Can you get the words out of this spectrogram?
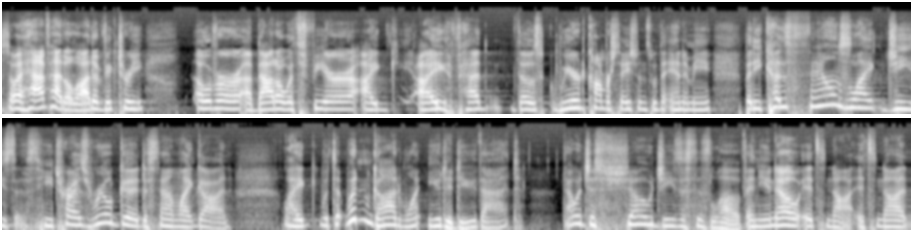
So I have had a lot of victory over a battle with fear. I, I've had those weird conversations with the enemy, but he sounds like Jesus. He tries real good to sound like God. Like, wouldn't God want you to do that? That would just show Jesus' love. And you know it's not. It's not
